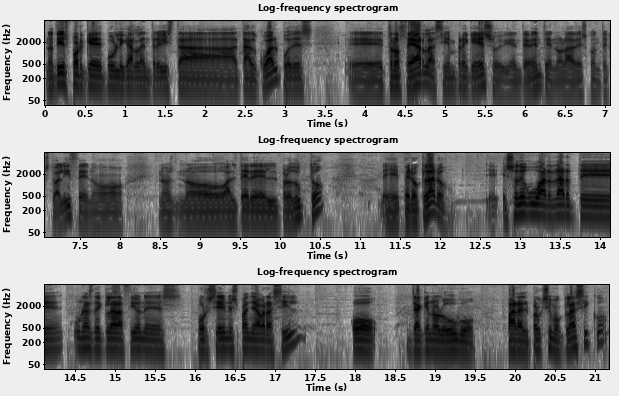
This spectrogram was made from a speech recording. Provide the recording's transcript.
No tienes por qué publicar la entrevista tal cual, puedes eh, trocearla siempre que eso, evidentemente, no la descontextualice, no, no, altere el producto. Eh, pero claro, eh, eso de guardarte unas declaraciones por si hay un España-Brasil o, ya que no lo hubo, para el próximo clásico,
